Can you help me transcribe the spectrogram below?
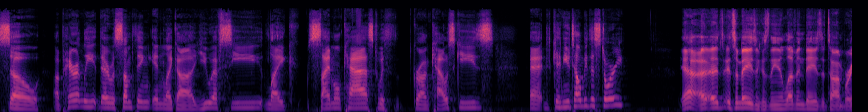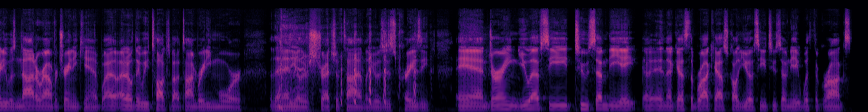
So apparently there was something in like a UFC like simulcast with Gronkowski's. And can you tell me this story? Yeah, uh, it's, it's amazing because the 11 days that Tom Brady was not around for training camp, I, I don't think we talked about Tom Brady more than any other stretch of time. Like it was just crazy. And during UFC 278, uh, and I guess the broadcast called UFC 278 with the Gronks,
